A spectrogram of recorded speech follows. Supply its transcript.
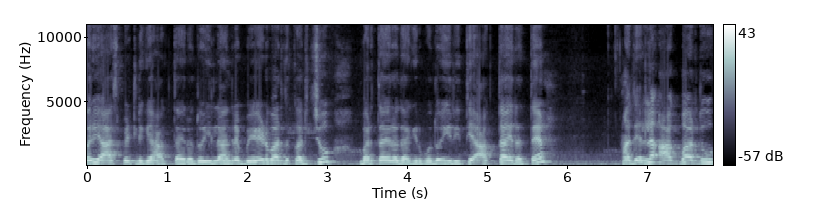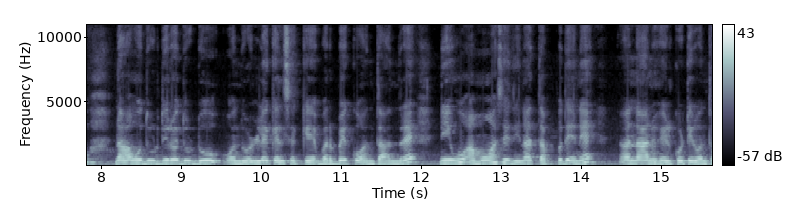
ಬರೀ ಹಾಸ್ಪಿಟ್ಲಿಗೆ ಹಾಕ್ತಾ ಇರೋದು ಇಲ್ಲ ಅಂದರೆ ಬೇಡವಾರ್ದು ಖರ್ಚು ಬರ್ತಾ ಇರೋದಾಗಿರ್ಬೋದು, ಈ ರೀತಿ ಆಗ್ತಾ ಇರುತ್ತೆ. ಅದೆಲ್ಲ ಆಗಬಾರ್ದು. ನಾವು ದುಡ್ದಿರೋ ದುಡ್ಡು ಒಂದು ಒಳ್ಳೆ ಕೆಲಸಕ್ಕೆ ಬರಬೇಕು ಅಂತ ಅಂದರೆ ನೀವು ಅಮಾವಾಸ್ಯೆ ದಿನ ತಪ್ಪದೇನೆ ನಾನು ಹೇಳ್ಕೊಟ್ಟಿರುವಂಥ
